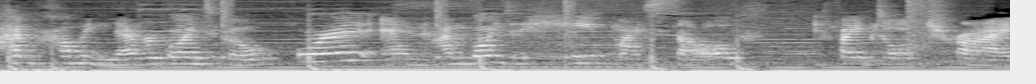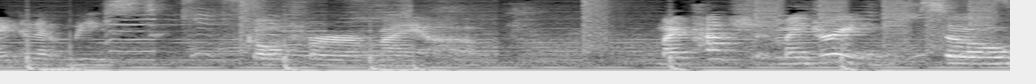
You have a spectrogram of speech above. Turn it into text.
I'm probably never going to go for it and I'm going to hate myself if I don't try and at least go for my uh, my passion, my dream. So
